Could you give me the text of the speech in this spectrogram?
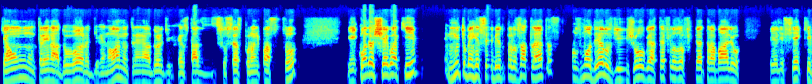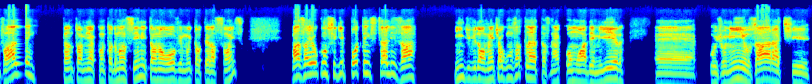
Que é um treinador de renome, um treinador de resultados de sucesso por onde passou. E quando eu chego aqui, muito bem recebido pelos atletas, os modelos de jogo e até filosofia de trabalho eles se equivalem, tanto a minha quanto a do Mancini, então não houve muitas alterações. Mas aí eu consegui potencializar individualmente alguns atletas, né? Como o Ademir, é, o Juninho, o Zarate,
